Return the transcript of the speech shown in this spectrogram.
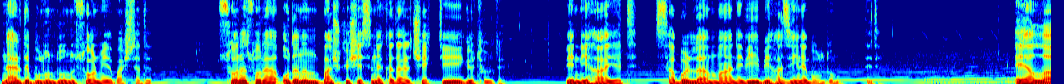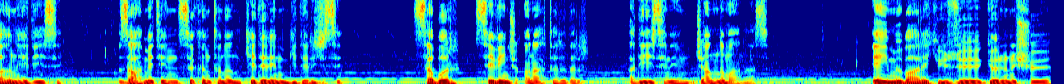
nerede bulunduğunu sormaya başladı. Sonra sonra odanın baş köşesine kadar çekti, götürdü. Ve nihayet sabırla manevi bir hazine buldum, dedi. Ey Allah'ın hediyesi! Zahmetin, sıkıntının, kederin gidericisi. Sabır, sevinç anahtarıdır. Hadisinin canlı manası. Ey mübarek yüzü, görünüşü,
